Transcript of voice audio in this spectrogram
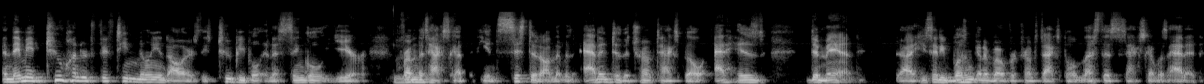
And they made $215 million, these two people, in a single year mm-hmm. from the tax cut that he insisted on that was added to the Trump tax bill at his demand. Uh, he said he wasn't going to vote for Trump's tax bill unless this tax cut was added.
